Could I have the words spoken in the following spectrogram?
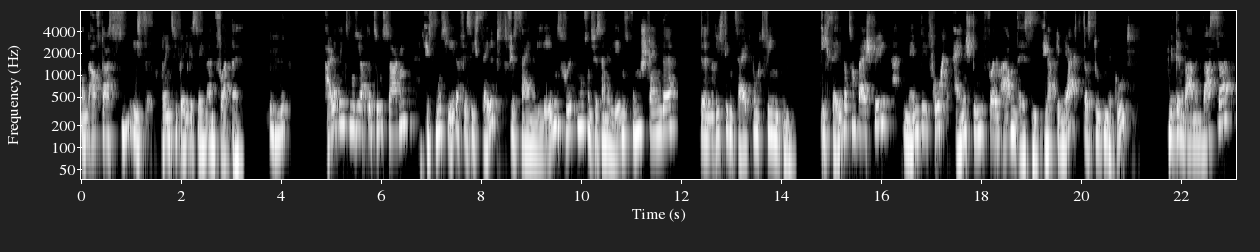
und auch das ist prinzipiell gesehen ein Vorteil. Mhm. Allerdings muss ich auch dazu sagen, es muss jeder für sich selbst, für seinen Lebensrhythmus und für seine Lebensumstände den richtigen Zeitpunkt finden. Ich selber zum Beispiel nehme die Frucht eine Stunde vor dem Abendessen. Ich habe gemerkt, das tut mir gut. Mit dem warmen Wasser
